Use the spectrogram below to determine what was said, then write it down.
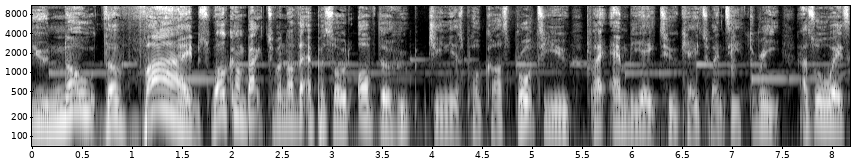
You know the vibes. Welcome back to another episode of the Hoop Genius podcast brought to you by NBA 2K23. As always,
